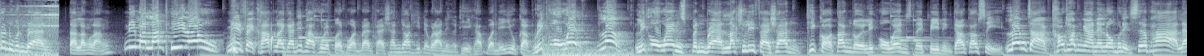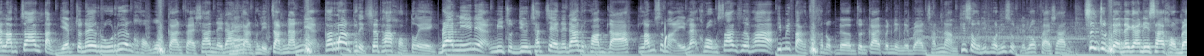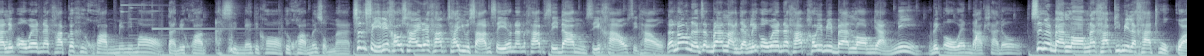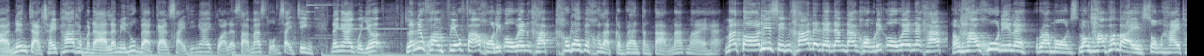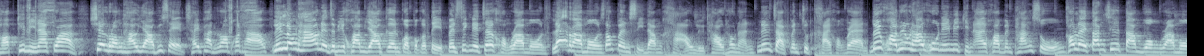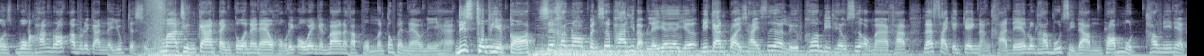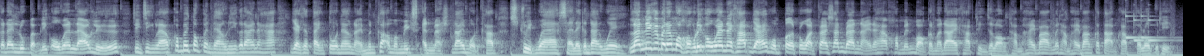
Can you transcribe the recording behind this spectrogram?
ก็ดูเป็นแบรนด์ แต่หลังๆ นี่มันลัทธิแล้วมินิเฟกครับ รายการที่พาคุณไปเปิดประวัติแบรนด์แฟชั่นยอดฮิตในเวลาหนึ่งนาทีครับ วันนี้อยู่กับริกโอเวนเริ่มริกโอเวนเป็นแบรนด์ลักชัวรี่แฟชั่นที่ก่อตั้งโดยริกโอเวนในปี 1994 เริ่มจากเขาทำงานในโรงผลิตเสื้อผ้า และรับจ้างตัดเย็บจนได้รู้เรื่องของวงการแฟชั่นในด้านการผลิต จากนั้นเนี่ยก็เริ่มผลิตเสื้อผ้าของตัวเอง แบรนด์นี้เนี่ยมีจุดยืนชัดเจนในด้านความดาร์กล้ำสมัย และโครงสร้างเสื้อผ้าที่ไม่ต่างจากขนบเดิมจนกลายเป็นหนึ่งในแบรนด์ชั้นนำที่ทรงอิทธิพลที่สุดในโลกแฟชั่น ซึ่งจุดเด่นในการดีไซน์ของแบรนด์ลิกโอเว่นนะครับก็คือความมินิมอลแต่มีความ asymmetrical คือความไม่สมมาตร ซึ่งสีที่เขาใช้นะครับ ใช้อยู่ 3 สีเท่านั้นครับ สีดำ สีขาว สีเทา และนอกเหนือจากแบรนด์หลักอย่างลิกโอเว่นนะครับเขายังมีแบรนด์รองอย่างนี่ลิกโอเว่นดาร์กชาร์โดซึ่งเป็นแบรนด์รองนะครับ ที่มีราคาถูกกว่า เนื่องจากใช้ผ้าธรรมดา และมีรูปแบบการใส่ที่ง่ายกว่า และสามารถสวมใส่จริงได้ง่ายกว่าเยอะ และด้วยความเฟี้ยวฟ้าของลิกโอเว่นครับเขาได้ไปคอลแลบกับแบรนด์ต่างๆ มากมายฮะมาต่อที่สินค้าเด่นๆดังๆของริกโอเว่นนะครับรองเท้าคู่นี้เลยรามอนรองเท้าผ้าใบทรงไฮท็อปที่มีหน้ากว้างเชือกรองเท้ายาวพิเศษ ใช้พันรอบข้อเท้า ลิ้นรองเท้าเนี่ยจะมีความยาวเกินกว่าปกติ เป็นซิกเนเจอร์ของรามอนและรามอนต้องเป็นสีดำขาวหรือเทาเท่านั้น เนื่องจากเป็นจุดขายของแบรนด์ ด้วยความที่รองเท้าคู่นี้มีกลิ่นอายความเป็นพังสูง เขาเลยตั้งชื่อตามวงรามอนวงพังร็อกอเมริกันในยุค 70 มาถึงการแต่งตัวในแนวของริกโอเว่นกันบ้างนะครับผมมันต้องเป็นแนวนี้ฮะ Dystopia God เสื้อข้างนอกเป็นเสื้อผ้าที่แบบเลเยอร์เยอะๆมีการปล่อยชายเสื้อหรือเพิ่มดีเทลเสื้อออกมาครับและใส่กางเกงหนังขาเดฟรองเท้าบูทสีดำพร้อมหมุดเท่านี้เนี่ยก็ได้ลุคแบบริกโอเว่นแล้วหรือจริง ๆ แล้วก็ไม่ต้องเป็นแนวนี้ก็ได้นะฮะ อยากจะแต่งตัวแนวไหนมันก็เอามา mix and match ได้หมดครับ street wear ใส่อะไรก็ได้เว้ย และนี่ก็เป็นทั้งหมดของริกโอเว่นนะครับ อยากให้ผมเปิดประวัติแฟชั่นแบรนด์ไหนนะฮะ คอมเมนต์บอกกันมาได้ครับ ถึงจะลองทำให้บ้างไม่ทำให้บ้างก็ตามครับ follow กูที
